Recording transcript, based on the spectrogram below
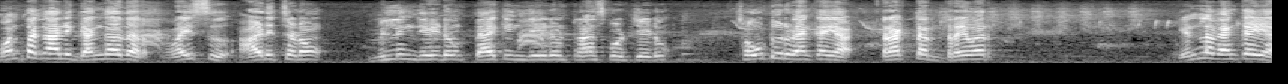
పొంతగాని గంగాధర్ రైస్ ఆడించడం మిల్లింగ్ చేయడం ప్యాకింగ్ చేయడం ట్రాన్స్పోర్ట్ చేయడం చౌటూరు వెంకయ్య ట్రాక్టర్ డ్రైవర్ ఎండ్ల వెంకయ్య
